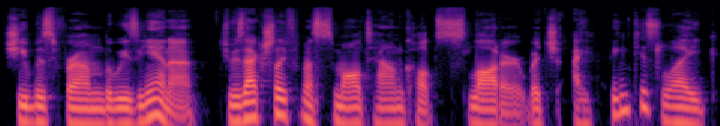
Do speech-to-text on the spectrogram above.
she was from Louisiana. She was actually from a small town called Slaughter, which I think is like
